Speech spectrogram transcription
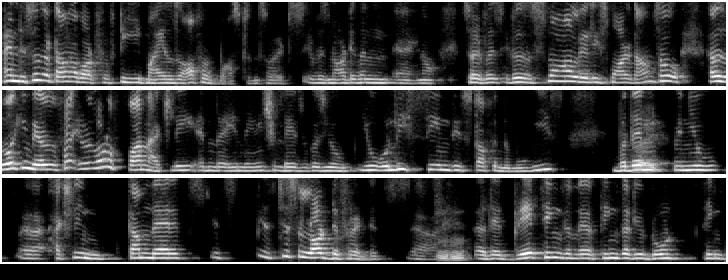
and this was a town about 50 miles off of Boston, so it's it was not even uh, you know so it was it was a small, really small town. So I was working there. It was, it was a lot of fun actually in the in the initial days because you you only seen this stuff in the movies, but then right. when you uh, actually come there, it's it's it's just a lot different. It's uh, mm-hmm. uh, there are great things and there are things that you don't think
